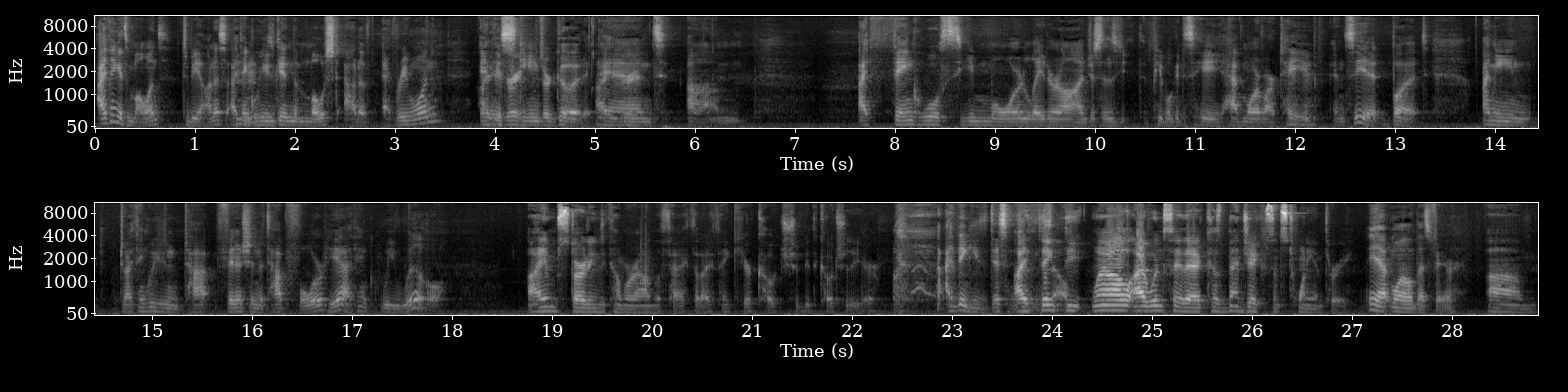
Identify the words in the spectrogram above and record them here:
I think it's Mullins, to be honest. I think he's getting the most out of everyone, and his agree. schemes are good. I agree. and um, I think we'll see more later on, just as people get to see have more of our tape Mm-hmm. and see it. But I mean, do I think we can top finish in the top four? Yeah, I think we will. I am starting to come around the fact that I think your coach should be the coach of the year. I think he's distancing I think himself. the well, I wouldn't say that because Ben Jacobson's twenty and three. yeah, well, that's fair. Um,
